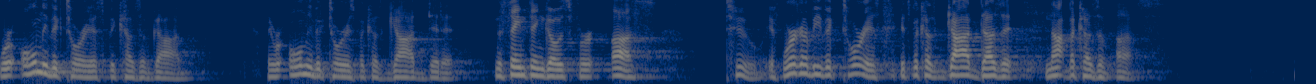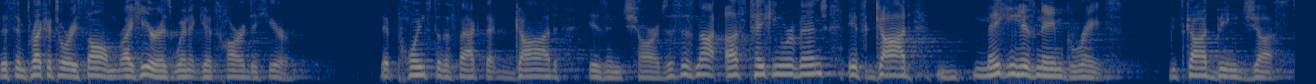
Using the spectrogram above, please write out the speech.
were only victorious because of God. They were only victorious because God did it. And the same thing goes for us, too. If we're going to be victorious, it's because God does it, not because of us. This imprecatory psalm right here is when it gets hard to hear. It points to the fact that God is in charge. This is not us taking revenge, it's God making his name great. It's God being just.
